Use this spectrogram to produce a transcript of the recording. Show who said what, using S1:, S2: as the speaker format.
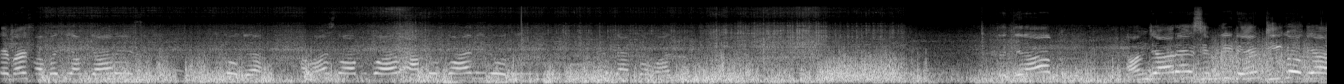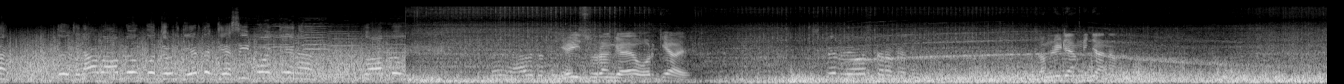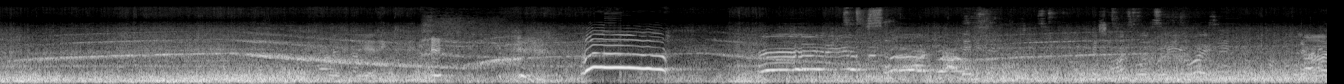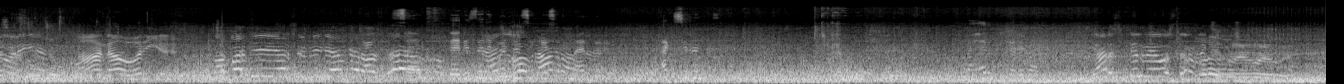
S1: बस बाबा जी हम जा रहे हैं ठीक हो गया। आवाज़ तो आपको आ आप लोगों को आ नहीं होगी। आपको आवाज़ तो जनाब हम जा रहे हैं सिमली डैम ठीक हो गया। तो जनाब आप लोगों को थोड़ी देर तक जैसे ही पहुँचते हैं ना तो आप लोग
S2: यही सुरंग है और क्या है?
S1: फिर व्यवस्था रखें
S2: कमरी डैम नहीं जाना।
S1: Brasil me gusta.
